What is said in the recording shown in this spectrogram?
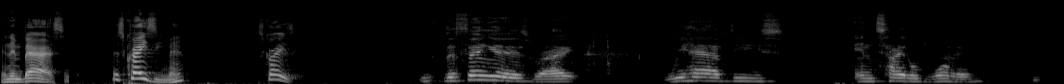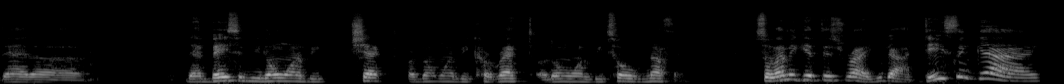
and embarrass him. It's crazy, man. It's crazy. The thing is, right? We have these entitled women that uh that basically don't want to be checked or don't want to be correct or don't want to be told nothing. So let me get this right. You got a decent guy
